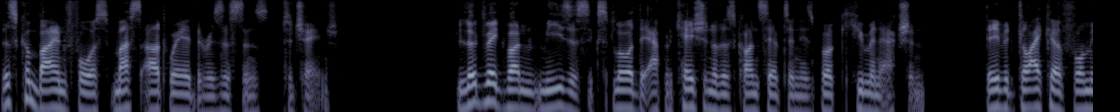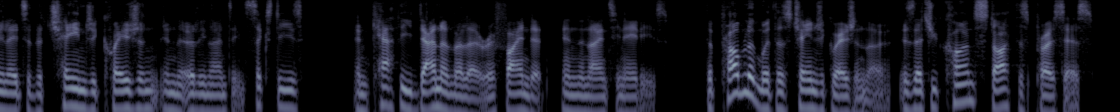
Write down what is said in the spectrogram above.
This combined force must outweigh the resistance to change. Ludwig von Mises explored the application of this concept in his book Human Action. David Gleicher formulated the change equation in the early 1960s, and Kathie Dannemiller refined it in the 1980s. The problem with this change equation, though, is that you can't start this process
